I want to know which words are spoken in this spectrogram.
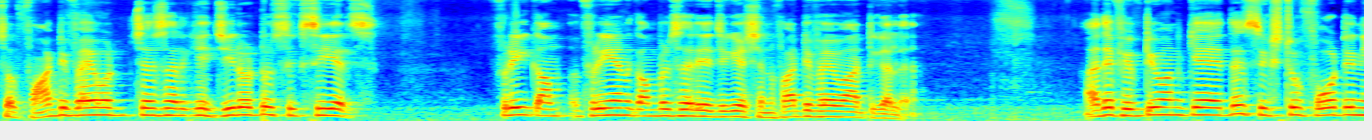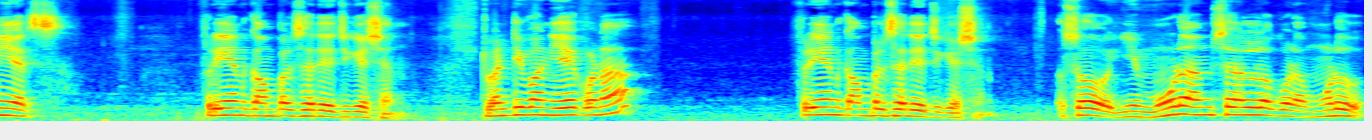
So forty five వచ్చేసరికి zero to six years. Free కం free and compulsory education forty five article. అదే ఫిఫ్టీ వన్ కే అయితే six to fourteen years. Free and compulsory education. Twenty one A కూడా free and compulsory education. So ఈ మూడు అంశాల్లో కూడా మూడు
